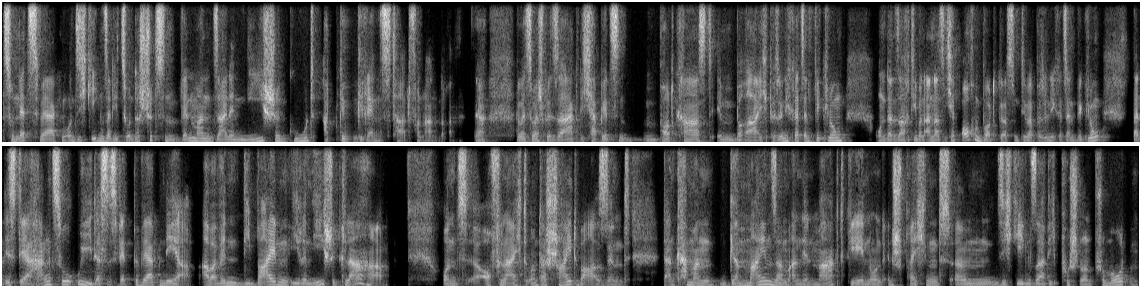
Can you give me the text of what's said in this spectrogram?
zu netzwerken und sich gegenseitig zu unterstützen, wenn man seine Nische gut abgegrenzt hat von anderen. Ja, wenn man zum Beispiel sagt, ich habe jetzt einen Podcast im Bereich Persönlichkeitsentwicklung und dann sagt jemand anders, ich habe auch einen Podcast zum Thema Persönlichkeitsentwicklung, dann ist der Hang zu, ui, das ist Wettbewerb näher. Aber wenn die beiden ihre Nische klar haben und auch vielleicht unterscheidbar sind, dann kann man gemeinsam an den Markt gehen und entsprechend ähm, sich gegenseitig pushen und promoten.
